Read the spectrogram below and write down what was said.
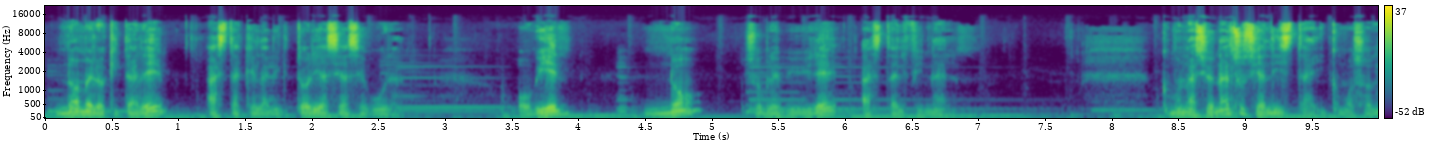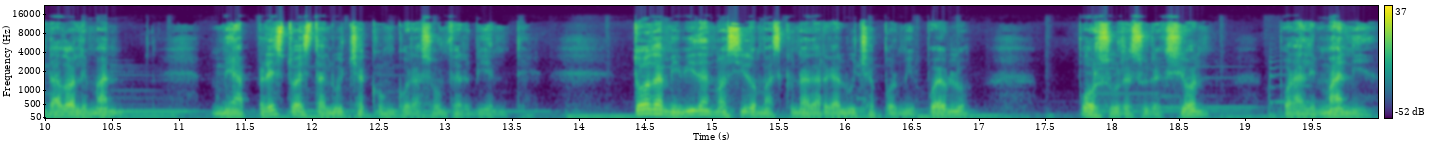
No me lo quitaré hasta que la victoria sea segura. O bien, no sobreviviré hasta el final. Como nacionalsocialista y como soldado alemán, me apresto a esta lucha con corazón ferviente. Toda mi vida no ha sido más que una larga lucha por mi pueblo, por su resurrección, por Alemania,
